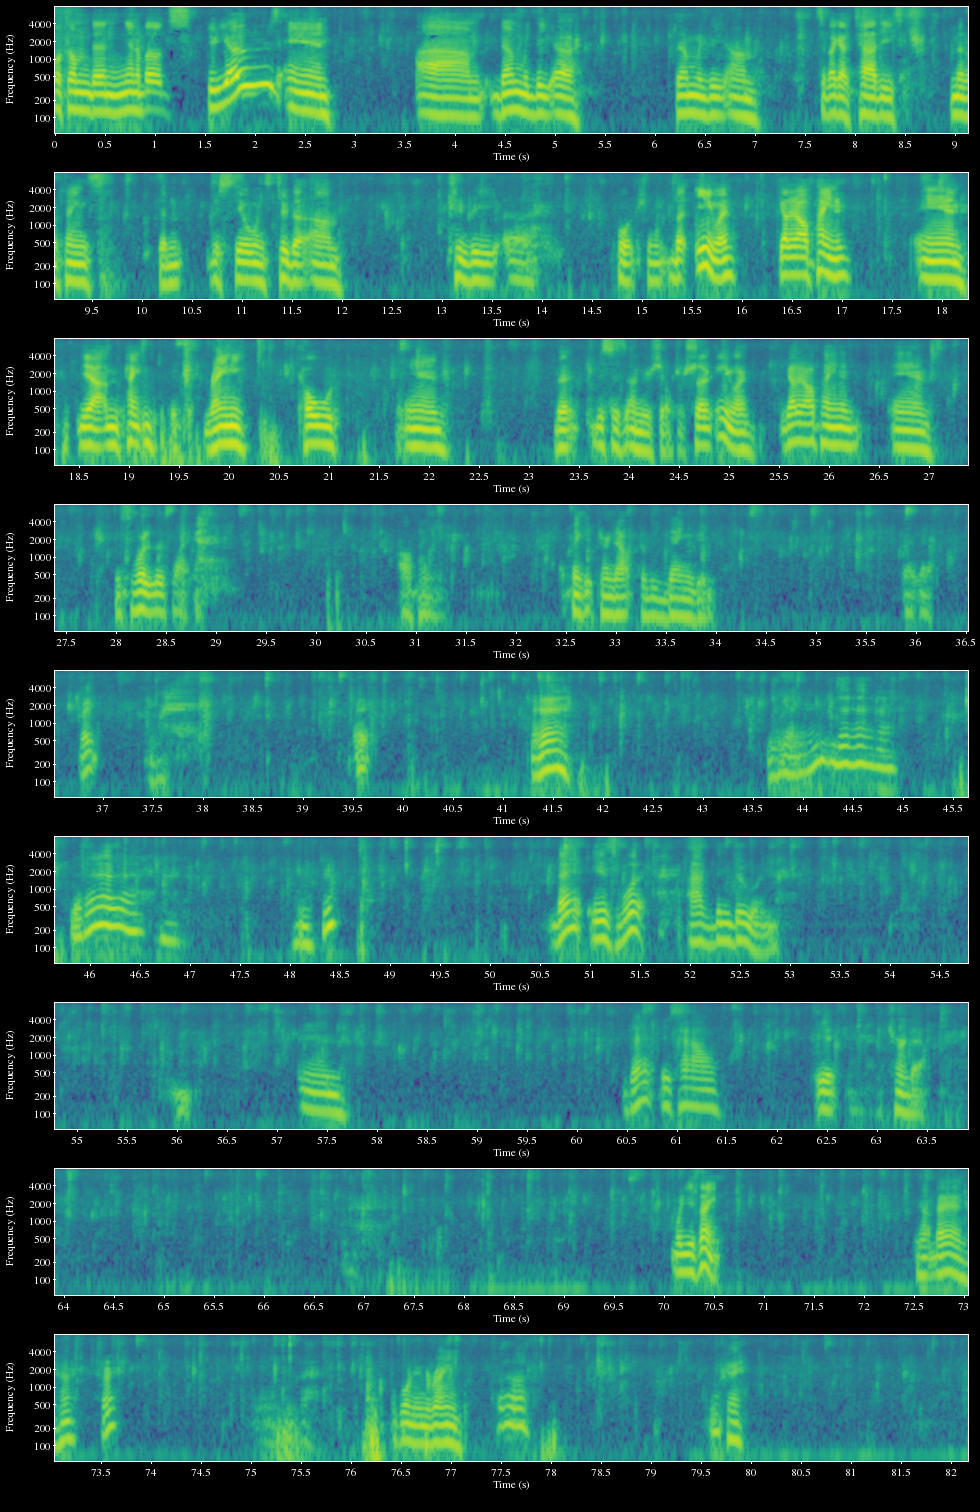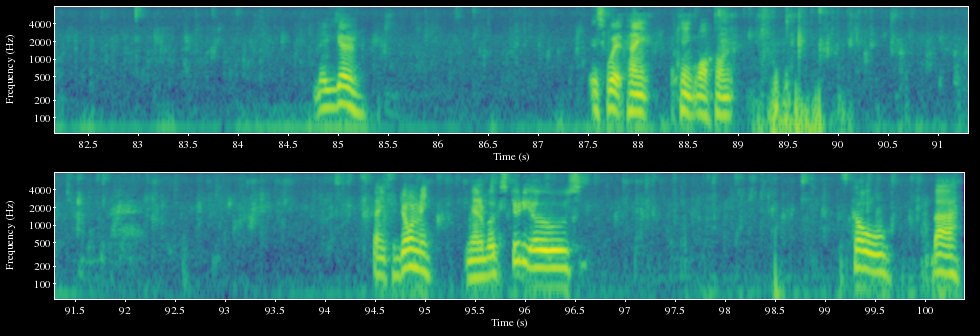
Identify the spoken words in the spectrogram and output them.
Welcome to Nanobug Studios, and um, done with the uh, done with the um. See if I got to tie these metal things, the the steel ones to the um to the uh, porch thing. But anyway, got it all painted, and yeah, I'm painting. It's rainy, cold, and but this is under shelter. So anyway, got it all painted, and this is what it looks like. Painted. I think it turned out pretty dang good. Right there. Right? Right. Uh, hmm That is what I've been doing. And that is how it turned out. What do you think? Not bad, huh? Huh? I'm going in the rain. Uh, okay. There you go. It's wet paint. I can't walk on it. Thanks for joining me. Nanobug Studios. It's cold. Bye.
